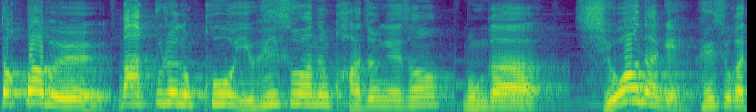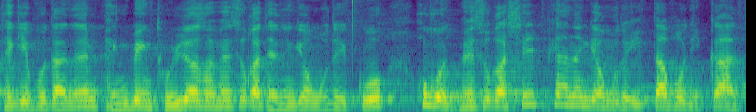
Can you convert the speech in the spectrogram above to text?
떡밥을 막 뿌려놓고 이 회수하는 과정에서 뭔가 시원하게 회수가 되기보다는 뱅뱅 돌려서 회수가 되는 경우도 있고 혹은 회수가 실패하는 경우도 있다 보니까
